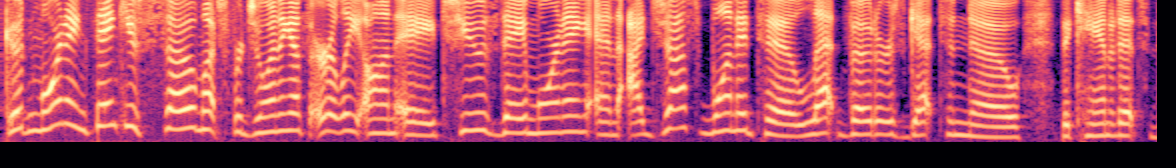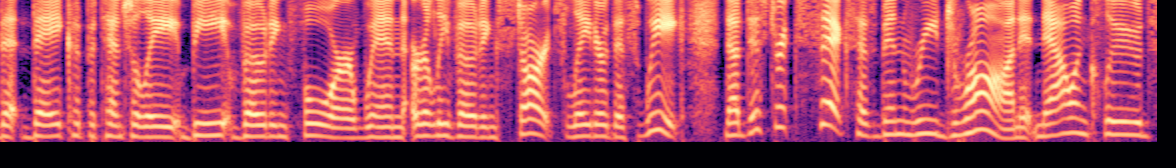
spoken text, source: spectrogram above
Good morning. Thank you so much for joining us early on a Tuesday morning. And I just wanted to let voters get to know the candidates that they could potentially be voting for when early voting starts later this week. Now, District 6 has been redrawn. It now includes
